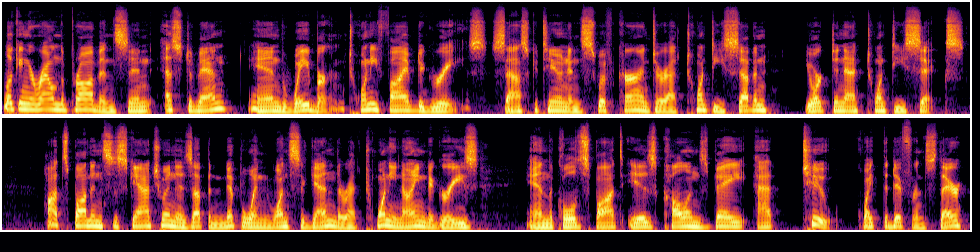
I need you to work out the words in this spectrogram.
Looking around the province in Estevan and Weyburn, 25 degrees. Saskatoon and Swift Current are at 27, Yorkton at 26. Hotspot in Saskatchewan is up in Nipawin once again. They're at 29 degrees. And the cold spot is Collins Bay at 2. Quite the difference there.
